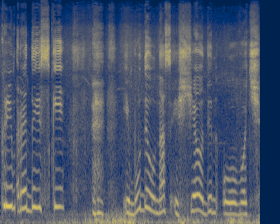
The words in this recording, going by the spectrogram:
крім редиски. І буде у нас іще один овоч.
